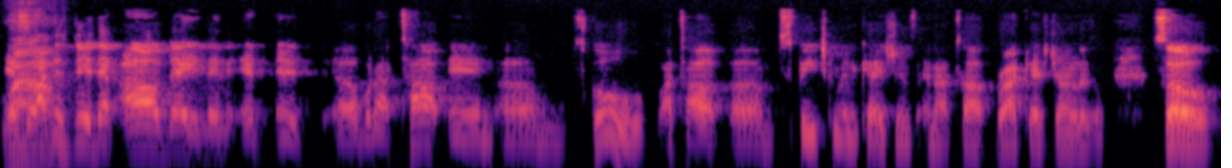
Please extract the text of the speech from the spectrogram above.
Wow. And so I just did that all day. And then at, at uh, what I taught in um, school, I taught um, speech communications and I taught broadcast journalism. So,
